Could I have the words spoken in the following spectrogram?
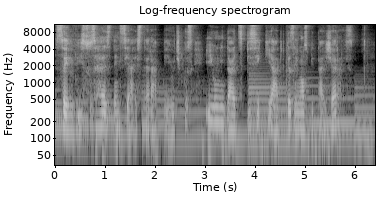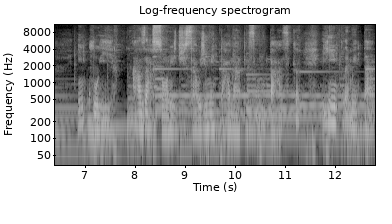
serviços residenciais terapêuticos e unidades psiquiátricas em hospitais gerais. Incluir as ações de saúde mental na atenção básica e implementar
